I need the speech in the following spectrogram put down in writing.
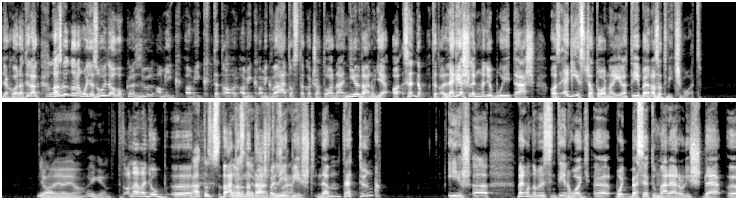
gyakorlatilag. Mm. Azt gondolom, hogy az új dolgok közül, amik, amik, tehát am- amik, amik változtak a csatornán, nyilván ugye a, szerintem tehát a leges legnagyobb újítás az egész csatorna életében az a Twitch volt. Ja, ja, ja, igen. Tehát annál nagyobb ö, Hát az változtatást vagy változás. lépést nem tettünk, és ö, megmondom őszintén, hogy, ö, hogy beszéltünk már erről is, de ö,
